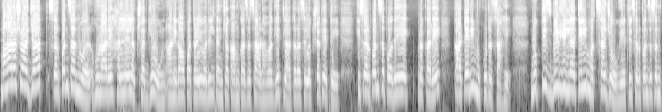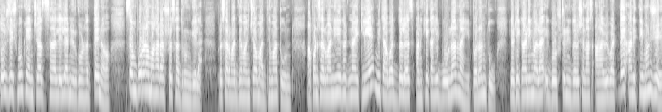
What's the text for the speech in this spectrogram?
महाराष्ट्र राज्यात सरपंचांवर होणारे हल्ले लक्षात घेऊन आणि गाव पातळीवरील त्यांच्या कामकाजाचा आढावा घेतला तर असे लक्षात येते की सरपंच पद हे एक प्रकारे काटेरी मुकुटच आहे. नुकतीच बीड जिल्ह्यातील मत्साजोग येथील सरपंच संतोष देशमुख यांच्या झालेल्या निर्घुण हत्येनं संपूर्ण महाराष्ट्र साधरून गेला. प्रसारमाध्यमांच्या माध्यमातून आपण सर्वांनी ही घटना ऐकली आहे. मी त्याबद्दलच आणखी काही बोलणार नाही परंतु या ठिकाणी मला एक गोष्ट निदर्शनास आणावी वाटते आणि ती म्हणजे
